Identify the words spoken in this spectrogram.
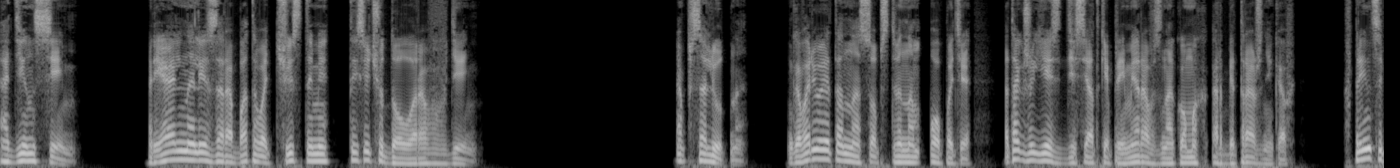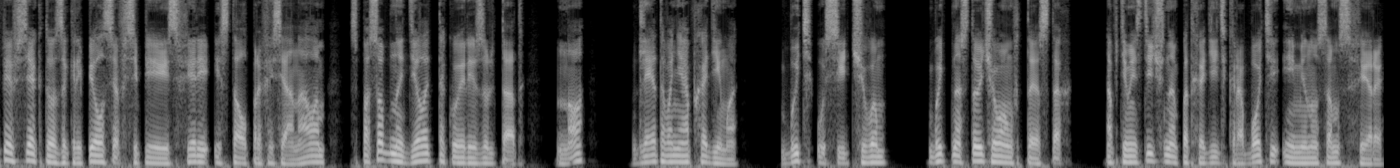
1.7. Реально ли зарабатывать чистыми 1000 долларов в день? Абсолютно. Говорю это на собственном опыте, а также есть десятки примеров знакомых арбитражников. В принципе, все, кто закрепился в CPA-сфере и стал профессионалом, способны делать такой результат. Но для этого необходимо быть усидчивым, быть настойчивым в тестах, оптимистично подходить к работе и минусам сферы,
